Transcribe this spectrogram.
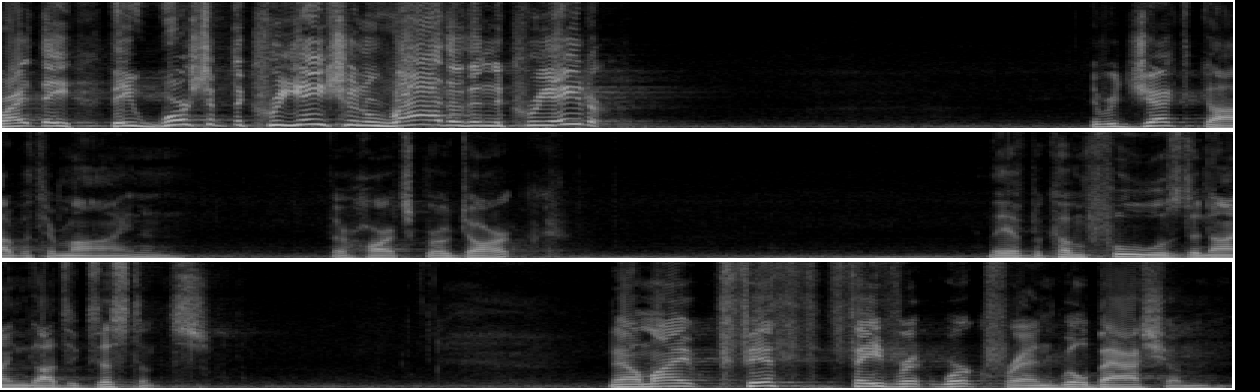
Right? They, they worship the creation rather than the creator. They reject God with their mind and their hearts grow dark. They have become fools denying God's existence. Now, my fifth favorite work friend, Will Basham,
